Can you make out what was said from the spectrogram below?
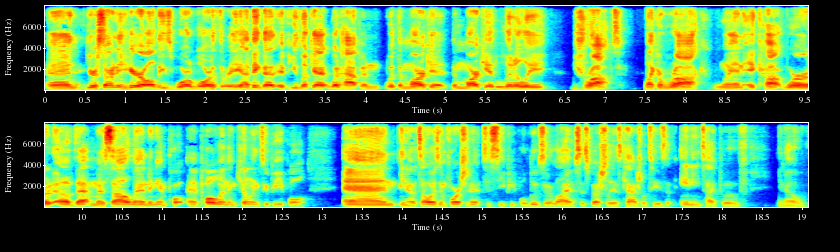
and you're starting to hear all these world war three. I think that if you look at what happened with the market the market literally dropped like a rock when it caught word of that missile landing in, po- in poland and killing two people. And you know it's always unfortunate to see people lose their lives especially as casualties of any type of you know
